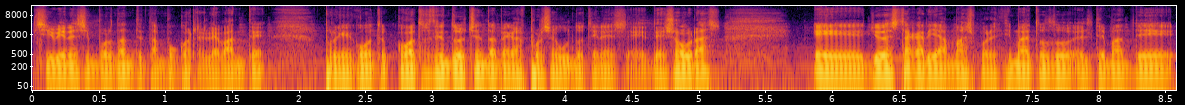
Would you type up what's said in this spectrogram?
si bien es importante, tampoco es relevante, porque con 480 megas por segundo tienes eh, de sobras. Eh, yo destacaría más por encima de todo el tema de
